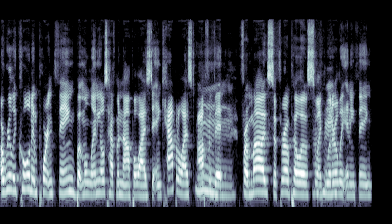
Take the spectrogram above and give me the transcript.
a really cool and important thing, but millennials have monopolized it and capitalized off of it Mm. from mugs to throw pillows to like Mhm. literally anything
